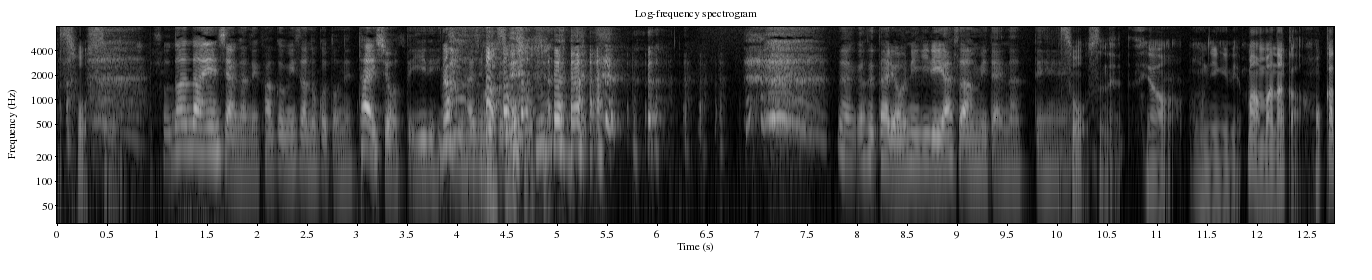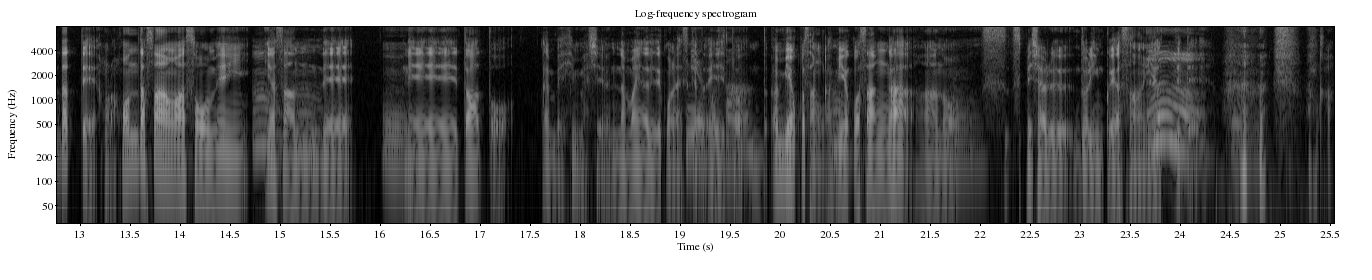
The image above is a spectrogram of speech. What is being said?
い。そうっすねそうだんだんエンシャンがね角見さんのことをね大将って言い言い始めあてね。なんか2人おにぎり屋さんみたいになって。そうですね。いやおにぎりまあまあなんか他だってほら本田さんはそうめん屋さんで、うんえーとあとやべ今し名前が出てこないですけどえっ、みよこさんとあみよこさんがうん。みよこさんがあの、うん。ススペシャルドリンク屋さんやってて、うん。なんか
